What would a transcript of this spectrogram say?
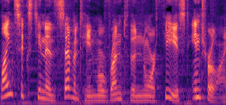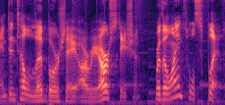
Line 16 and 17 will run to the northeast, interlined until Le Bourget RER station, where the lines will split,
